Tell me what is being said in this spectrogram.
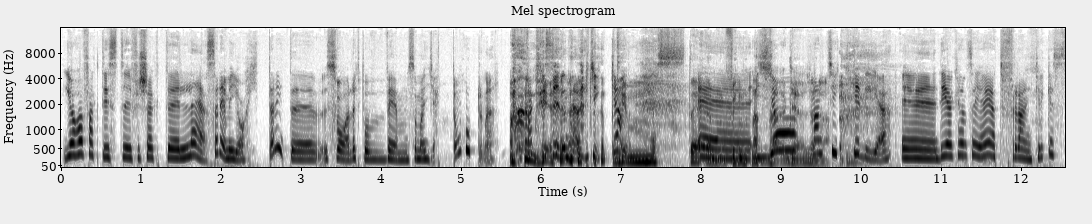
jag har faktiskt eh, försökt eh, läsa det men jag hittar inte svaret på vem som har gett dem skjortorna. Faktiskt i den här artikeln. Det måste ändå Eh, finnas där, Ja, man tycker det. Eh, det jag kan säga är att Frankrikes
